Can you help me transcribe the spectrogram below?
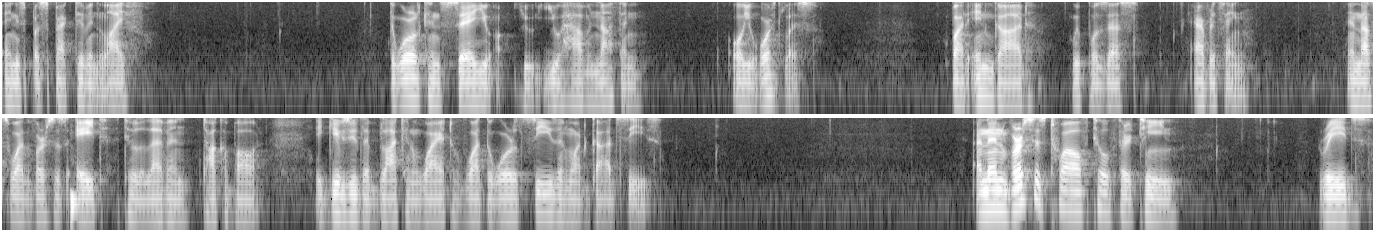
and his perspective in life. The world can say you, you, you have nothing or you're worthless, but in God we possess everything. And that's what verses 8 to 11 talk about. It gives you the black and white of what the world sees and what God sees. And then verses 12 till 13 reads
